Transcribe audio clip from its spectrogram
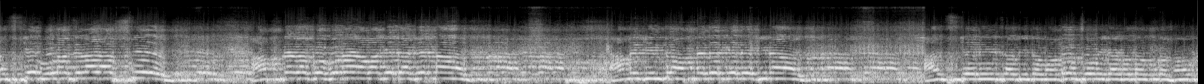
আজকে ভোলা জেলায় আসছে। আপনারা কখনোই আমাকে দেখেন নাই। আমি কিন্তু আপনাদেরকে দেখি নাই। আজকে নির্যাতিত মোটর শ্রমিক সমগ্র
